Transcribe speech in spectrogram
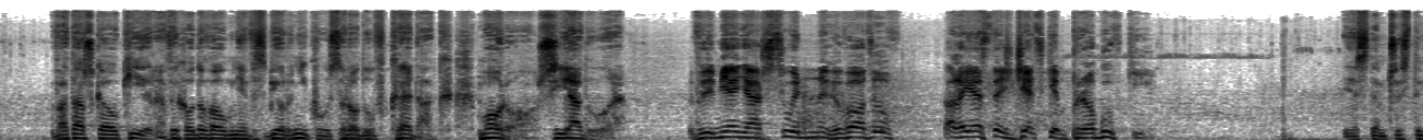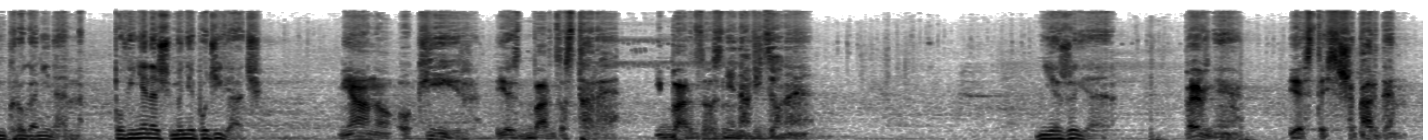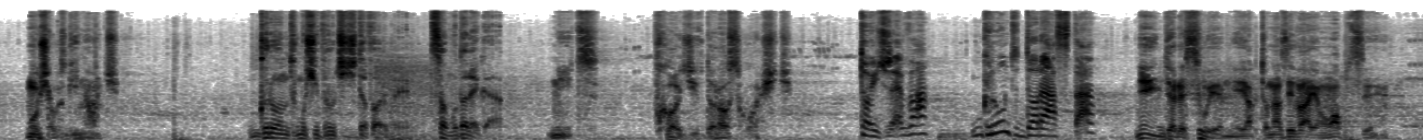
Wataszka Okir wyhodował mnie w zbiorniku z rodów Kredak, Moro, Shiadur. Wymieniasz słynnych wodzów, ale jesteś dzieckiem probówki. Jestem czystym kroganinem. Powinieneś mnie podziwiać. Miano Okir jest bardzo stare i bardzo znienawidzone. Nie żyję. Pewnie jesteś Shepardem. Musiał zginąć. Grunt musi wrócić do formy. Co mu dolega? Nic. Wchodzi w dorosłość. Dojrzewa? Grunt dorasta? Nie interesuje mnie, jak to nazywają obcy.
